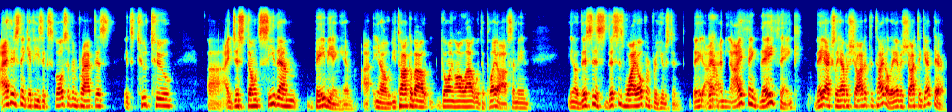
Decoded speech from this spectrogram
I just think if he's explosive in practice, it's 2-2. Uh, I just don't see them babying him you know, you talk about going all out with the playoffs. I mean, you know, this is this is wide open for Houston. They, yeah. I, I mean, I think they think they actually have a shot at the title. They have a shot to get there.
